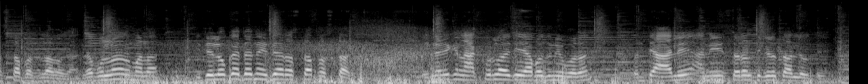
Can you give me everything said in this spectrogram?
रस्ता फसला बघा. जर बोलणार ना तुम्हाला इथे लोक येतात ना इथे रस्ता फसतात. इथे देखील नागपूरला होते या बाजूने वरण पण ते आले आणि सरळ तिकडे चालले होते.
